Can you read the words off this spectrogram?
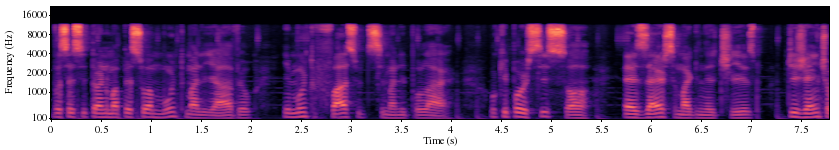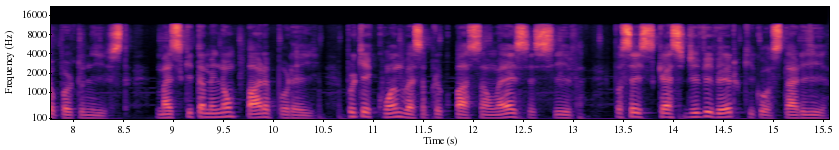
você se torna uma pessoa muito maleável e muito fácil de se manipular, o que por si só exerce o magnetismo de gente oportunista, mas que também não para por aí, porque quando essa preocupação é excessiva, você esquece de viver o que gostaria,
